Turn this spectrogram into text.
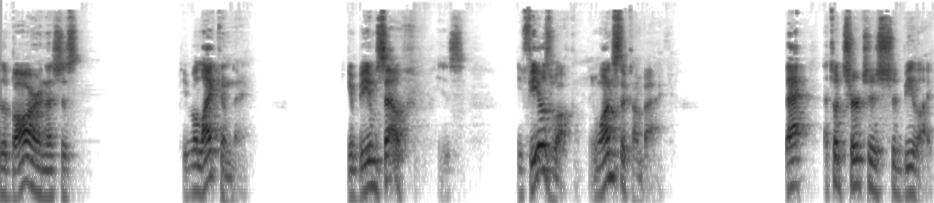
the bar, and that's just People like him there. He can be himself. He's he feels welcome. He wants to come back. That that's what churches should be like.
